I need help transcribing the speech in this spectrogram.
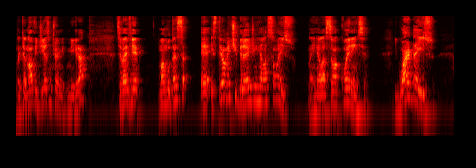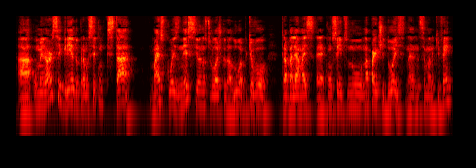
daqui a nove dias a gente vai migrar. Você vai ver uma mudança é, extremamente grande em relação a isso, né, em relação à coerência. E guarda isso. Ah, o melhor segredo para você conquistar mais coisas nesse ano astrológico da Lua, porque eu vou trabalhar mais é, conceitos no, na parte 2, né, na semana que vem,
